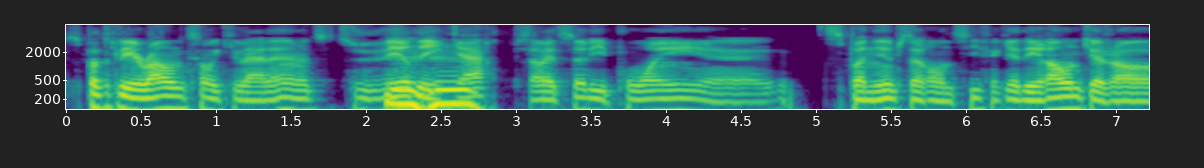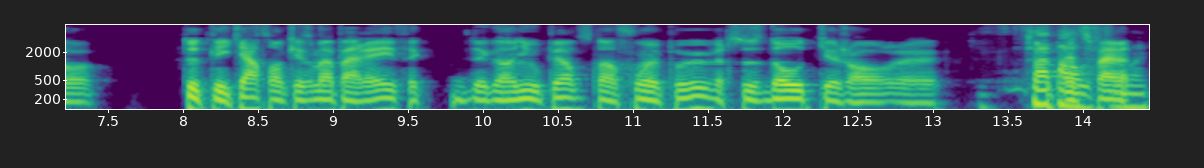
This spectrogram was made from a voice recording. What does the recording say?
c'est pas tous les rounds qui sont équivalents, là. Tu, tu vires Mhm. des cartes, puis ça va être ça les points euh, disponibles ce round-ci. Fait qu'il y a des rounds que genre toutes les cartes sont quasiment pareilles, fait que de gagner ou perdre, tu t'en fous un peu, versus d'autres que genre euh, Ça passe. différence- ouais.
